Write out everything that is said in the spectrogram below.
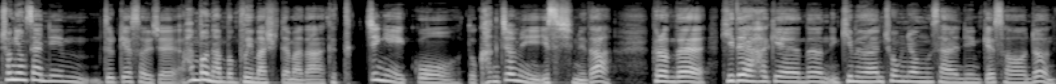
총영사님들께서 이제 한번한번 부임하실 때마다 그 특징이 있고 또 강점이 있으십니다. 그런데 기대하기에는 김의환 총영사님께서는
